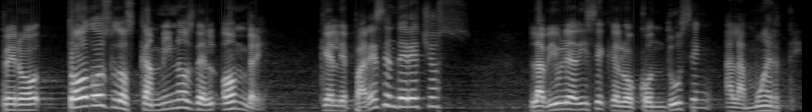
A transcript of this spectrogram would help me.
Pero todos los caminos del hombre que le parecen derechos, la Biblia dice que lo conducen a la muerte.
